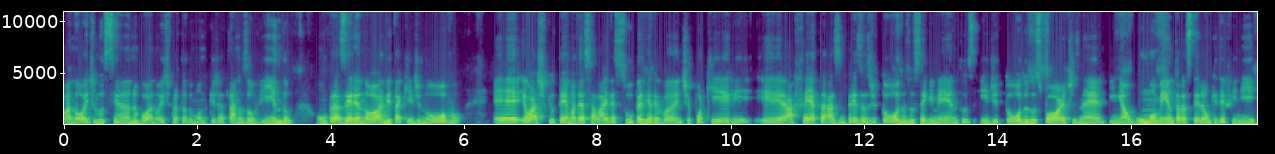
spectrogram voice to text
Boa noite, Luciano. Boa noite para todo mundo que já está nos ouvindo. Um prazer enorme estar aqui de novo. É, eu acho que o tema dessa live é super relevante, porque ele é, afeta as empresas de todos os segmentos e de todos os portes, né? Em algum momento elas terão que definir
